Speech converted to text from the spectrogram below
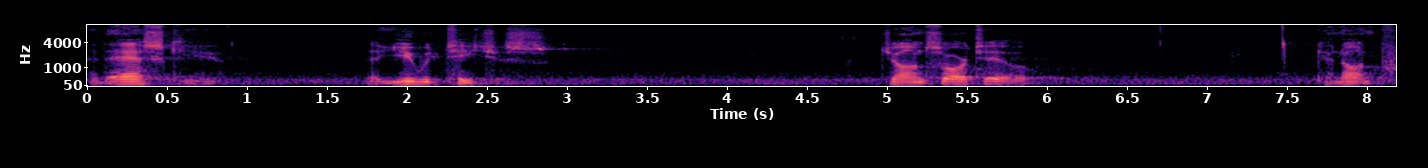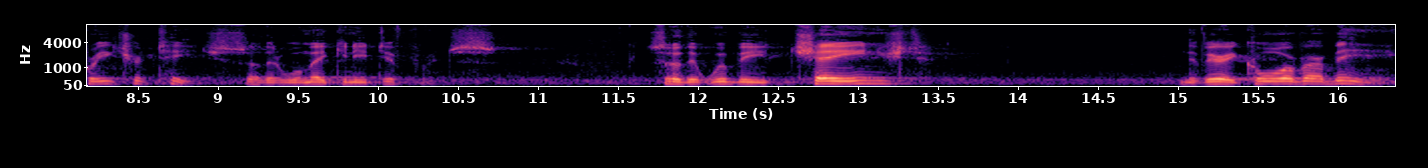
and ask you that you would teach us. John Sartelle cannot preach or teach so that it will make any difference, so that we'll be changed in the very core of our being.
